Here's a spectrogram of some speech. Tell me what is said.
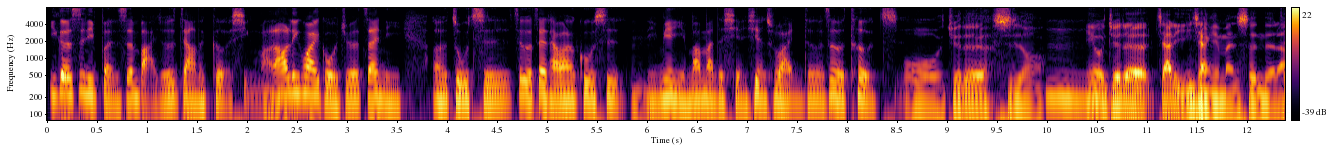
一个是你本身吧就是这样的个性嘛？嗯、然后另外一个，我觉得在你呃主持这个在台湾的故事里面，也慢慢的显现出来你这个这个特质。我觉得是哦，嗯，因为我觉得家里影响也蛮深的啦。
